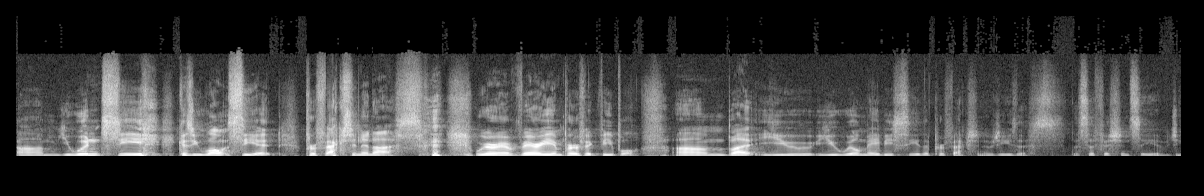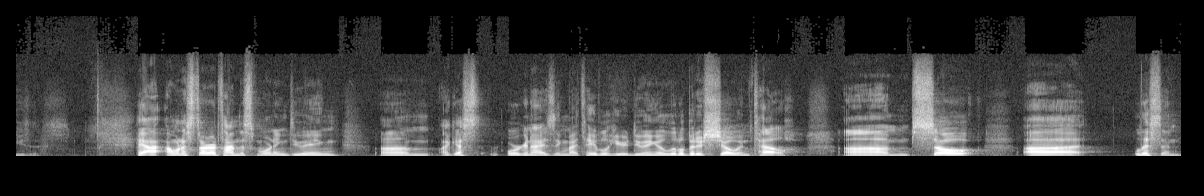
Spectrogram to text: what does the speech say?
um, you wouldn't see, because you won't see it, perfection in us. we are a very imperfect people. Um, but you, you will maybe see the perfection of Jesus, the sufficiency of Jesus. Hey, I, I want to start our time this morning doing, um, I guess, organizing my table here, doing a little bit of show and tell. Um, so, uh, listen,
